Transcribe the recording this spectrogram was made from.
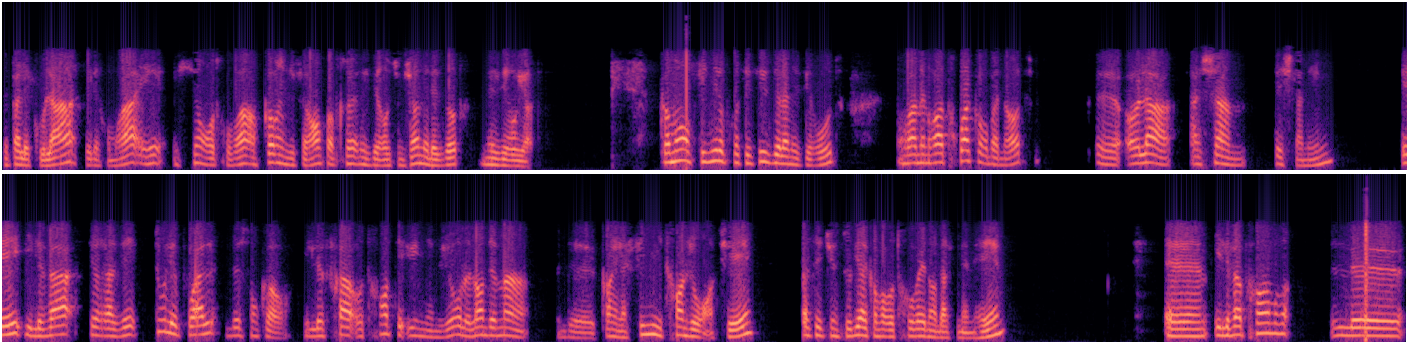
C'est pas les Kula, c'est les Khumra. Et ici, on retrouvera encore une différence entre Nezirut Shimshon et les autres Neziruyot. Comment on finit le processus de la Nezirut on ramènera trois korbanot, euh, Ola, Hacham et Shlamim. et il va se raser tous les poils de son corps. Il le fera au 31e jour, le lendemain de quand il a fini 30 jours entiers. Ça, c'est une souga qu'on va retrouver dans Daf euh, il va prendre le,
